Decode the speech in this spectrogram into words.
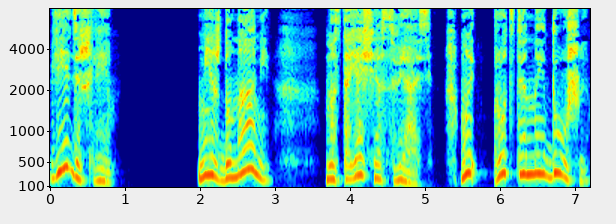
«Видишь ли, между нами настоящая связь. Мы родственные души.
